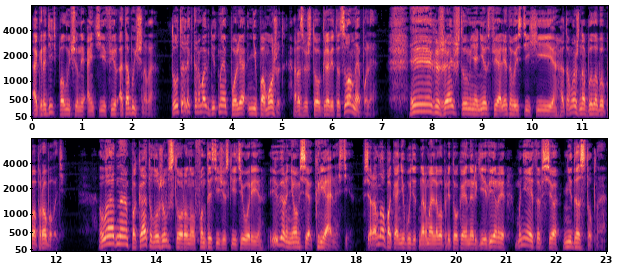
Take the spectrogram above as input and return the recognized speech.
оградить полученный антиэфир от обычного. Тут электромагнитное поле не поможет, разве что гравитационное поле. Эх, жаль, что у меня нет фиолетовой стихии, а то можно было бы попробовать. Ладно, пока отложим в сторону фантастические теории и вернемся к реальности. Все равно, пока не будет нормального притока энергии веры, мне это все недоступно.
